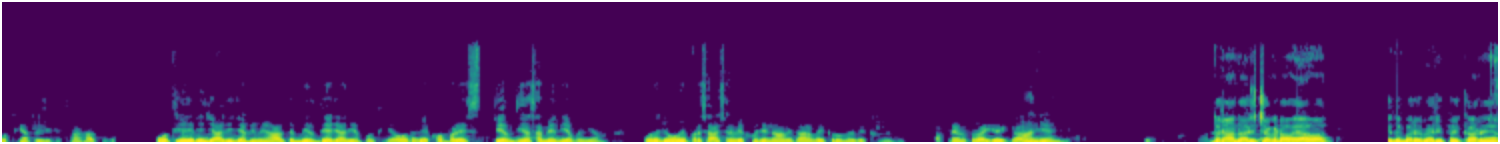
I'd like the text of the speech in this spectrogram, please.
ਉੱਥੀਆਂ ਤੁਸੀਂ ਕਿਸ ਤਰ੍ਹਾਂ ਹਾਲਤ ਵਿੱਚ ਪੋਥੀਆਂ ਜਿਹੜੀਆਂ ਜਿਆਦੀ ਜ਼ਖਮੀ ਹਾਲਤ ਬਿਰਧ ਆ ਜਿਆਦੀਆਂ ਪੋਥੀਆਂ ਉਹ ਤੇ ਵੇਖੋ ਬੜੇ ਚਿਰ ਦੀਆਂ ਸਮੇਂ ਦੀਆਂ ਪਈਆਂ ਉਹ ਤੇ ਜੋ ਵੀ ਪ੍ਰਸ਼ਾਸਨ ਵੇਖੋ ਜੇ ਨਾ ਵੀ ਕਾਰਵਾਈ ਕਰੂ ਫਿਰ ਵੇਖਾਂਗੇ। ਆਪਣੇ ਨੂੰ ਕਰਵਾਈ ਜਾਏਗੀ ਕਾਰਵਾਈ? ਹਾਂਜੀ ਹਾਂਜੀ। ਧਿਰਾਂ ਦਾ ਅੱਜ ਝਗੜਾ ਹੋਇਆ ਵਾ ਇਹਦੇ ਬਾਰੇ ਵੈਰੀਫਾਈ ਕਰ ਰਹੇ ਆ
